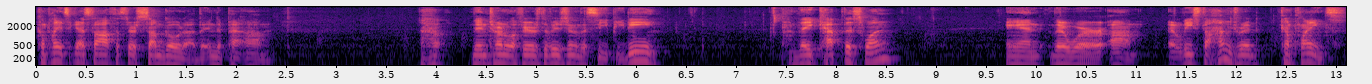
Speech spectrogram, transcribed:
complaints against officers. Some go to the independent, um, the Internal Affairs Division of the CPD. They kept this one, and there were um, at least 100 complaints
